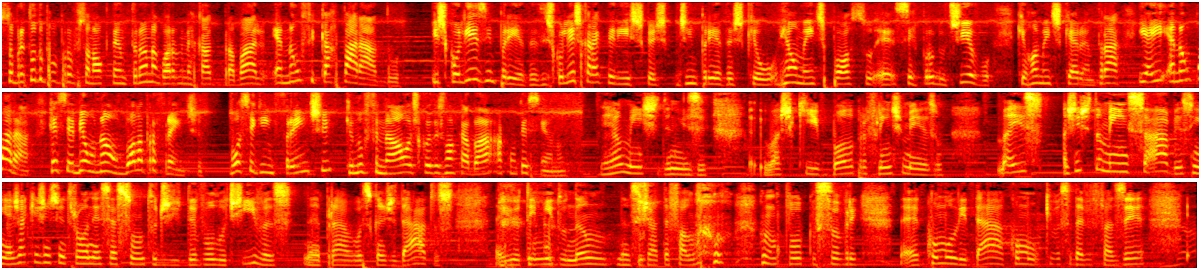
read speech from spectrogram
Sobretudo para o profissional que está entrando agora no mercado de trabalho, é não ficar parado escolhi as empresas, escolhi as características de empresas que eu realmente posso é, ser produtivo, que eu realmente quero entrar, e aí é não parar. Receber ou não, bola para frente. Vou seguir em frente, que no final as coisas vão acabar acontecendo. Realmente, Denise, eu acho que bola para frente mesmo. Mas a gente também sabe, assim, já que a gente entrou nesse assunto de devolutivas, né, para os candidatos, né, e o temido não, né, você já até falou um pouco sobre é, como lidar, como que você deve fazer.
